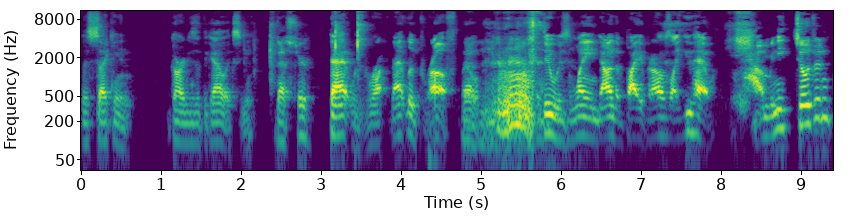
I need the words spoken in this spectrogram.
the second Guardians of the Galaxy. That's true. That was rough. That looked rough. The dude was laying down the pipe, and I was like, "You have how many children?"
